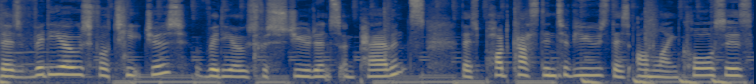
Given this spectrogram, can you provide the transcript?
There's videos for teachers, videos for students and parents. There's podcast interviews, there's online courses,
